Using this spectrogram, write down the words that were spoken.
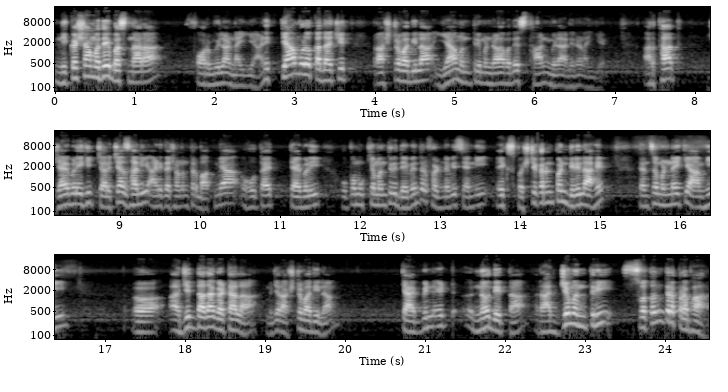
निकषामध्ये बसणारा फॉर्म्युला नाही आहे आणि त्यामुळं कदाचित राष्ट्रवादीला या मंत्रिमंडळामध्ये स्थान मिळालेलं नाही आहे अर्थात ज्यावेळी ही चर्चा झाली आणि त्याच्यानंतर बातम्या होत आहेत त्यावेळी उपमुख्यमंत्री देवेंद्र फडणवीस यांनी एक स्पष्टीकरण पण दिलेलं आहे. त्यांचं म्हणणं आहे की आम्ही अजितदादा गटाला म्हणजे राष्ट्रवादीला कॅबिनेट न देता राज्यमंत्री स्वतंत्र प्रभार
